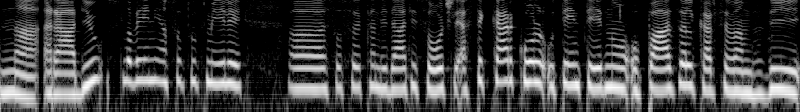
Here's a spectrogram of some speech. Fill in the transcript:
na radiju Slovenija so tudi imeli, uh, so se kandidati soočili. A ste karkoli v tem tednu opazili, kar se vam zdi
